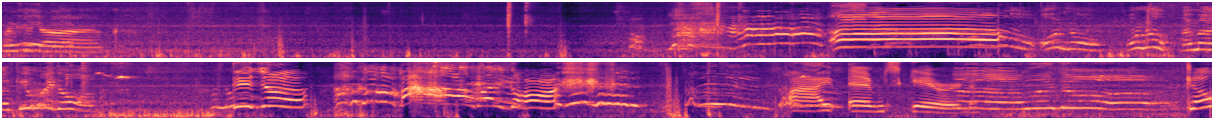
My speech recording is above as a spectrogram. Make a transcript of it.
Where's the dog? Oh! Oh, oh no! Oh no! I'm gonna kill my dog. Oh no! Teacher! Oh my gosh! I am scared. My dog! Kill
